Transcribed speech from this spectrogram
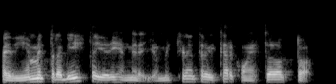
pedí en mi entrevista y dije, mire, yo me quiero entrevistar con este doctor,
